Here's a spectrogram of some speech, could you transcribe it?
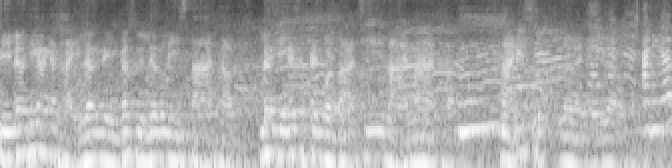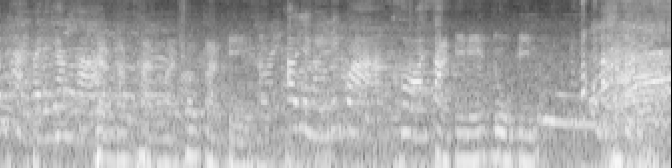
มีเรื่องที่กำลังจะถ่ายอีกเรื่องหนึ่งก็คือเรื่องรีสตาร์ทครับ เรื่องนี้ก็จะเป็นบทบาทที่ร้ายมากครับอืม ร้ายที่สุดเลยในเรื่องอันนี้เริ่มถ่ายไปหรือยังคะ ยังครับถ่ายประมาณช่วงกลางปีครับเอาอย่างนี้ดีกว่า ขอสัถ่ากยปีนี้ดูปีข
